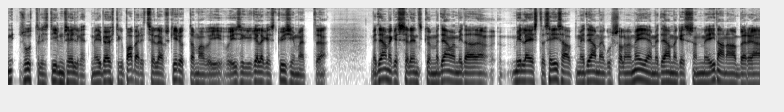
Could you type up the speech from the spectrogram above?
on suhteliselt ilmselge, et me ei pea ühtegi paberit selle jaoks kirjutama või, või isegi kelle käest küsima, et äh, me teame, kes Zelenskõi on, me teame, mida, mille eest ta seisab, me teame, kus oleme meie, me teame, kes on meie idanaaber ja,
